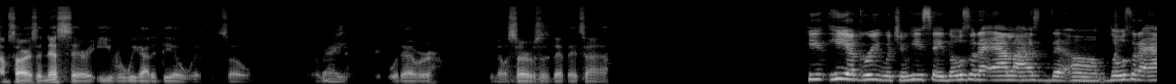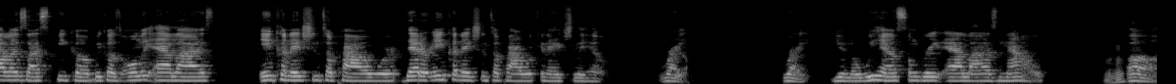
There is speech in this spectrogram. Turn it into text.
I'm sorry, it's a necessary evil we got to deal with. So, right, whatever you know serves us at that time. He he agreed with you. He say those are the allies that um those are the allies I speak of because only allies in connection to power that are in connection to power can actually help. Right. Yeah. Right. You know, we have some great allies now. Mm-hmm. Uh,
